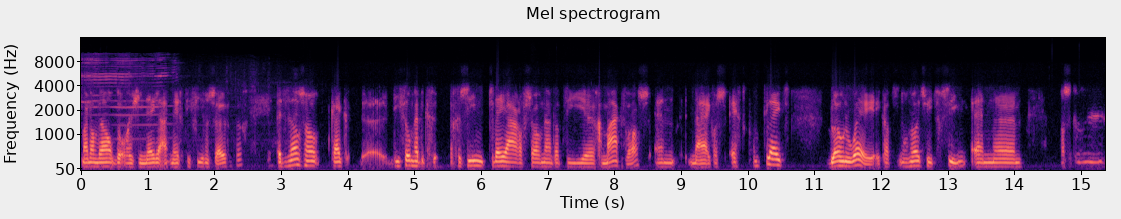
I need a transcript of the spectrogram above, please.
Maar dan wel de originele uit 1974 het is wel zo, kijk, uh, die film heb ik ge gezien twee jaar of zo nadat die uh, gemaakt was. En nou ja, ik was echt compleet blown away. Ik had nog nooit zoiets gezien. En uh, als ik hem nu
